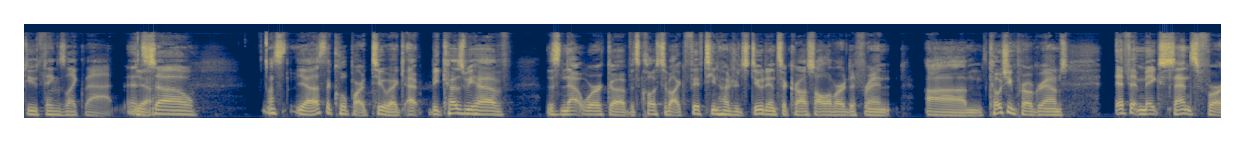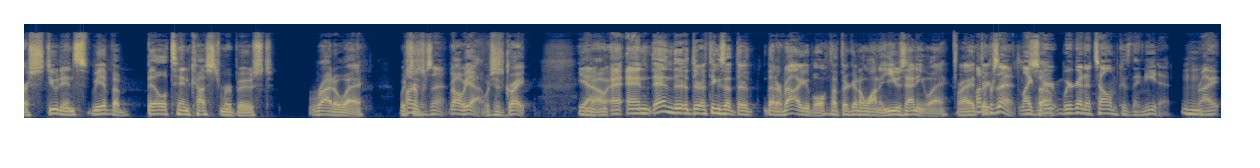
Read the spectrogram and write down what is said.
do things like that. And Yeah. so, That's yeah, that's the cool part too. Like because we have this network of it's close to about like fifteen hundred students across all of our different um, coaching programs, if it makes sense for our students, we have a built-in customer boost right away, which is 100%. oh yeah, which is great. Yeah. You know, a- and and there, there are things that they're that are valuable that they're going to want to use anyway, right? Hundred They're- percent. Like so- we're we're gonna tell them because they need it, right?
